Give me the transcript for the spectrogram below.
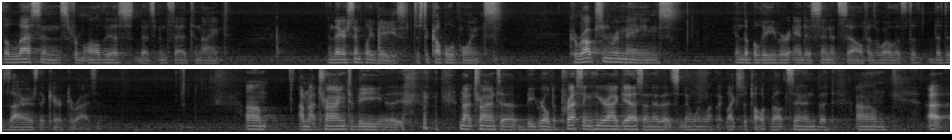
the lessons from all this that's been said tonight. And they are simply these just a couple of points. Corruption remains in the believer and his sin itself, as well as the, the desires that characterize it. Um, I'm not trying to be, uh, I'm not trying to be real depressing here. I guess I know that no one li- likes to talk about sin, but um, I,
